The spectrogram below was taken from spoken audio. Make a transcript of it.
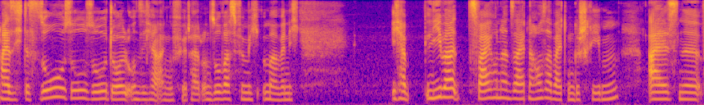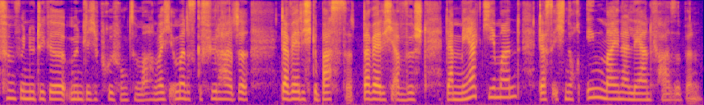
weil sich das so, so, so doll unsicher angefühlt hat. Und sowas für mich immer, wenn ich ich habe lieber 200 Seiten Hausarbeiten geschrieben, als eine fünfminütige mündliche Prüfung zu machen, weil ich immer das Gefühl hatte, da werde ich gebastelt, da werde ich erwischt, da merkt jemand, dass ich noch in meiner Lernphase bin.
